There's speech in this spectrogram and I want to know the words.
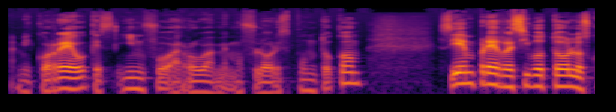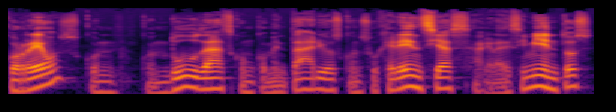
a mi correo que es info.memoflores.com. Siempre recibo todos los correos con, con dudas, con comentarios, con sugerencias, agradecimientos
